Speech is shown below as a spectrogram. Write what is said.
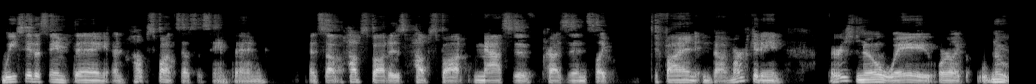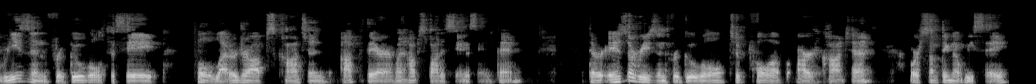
we say the same thing and HubSpot says the same thing, and some HubSpot is HubSpot, massive presence, like defined inbound marketing, there is no way or like no reason for Google to say pull Letterdrop's content up there when HubSpot is saying the same thing. There is a reason for Google to pull up our content or something that we say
